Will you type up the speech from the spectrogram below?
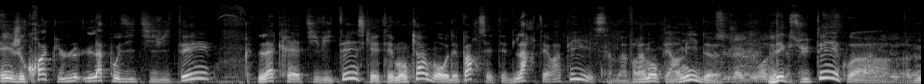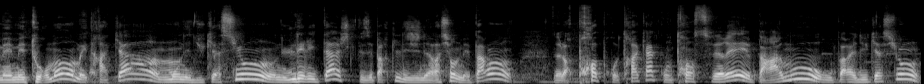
Et je crois que la positivité, la créativité, ce qui a été mon cas, moi au départ, c'était de l'art-thérapie. Ça m'a vraiment permis d'exuter, quoi. Mes, mes, tourments, mes tracas, mon éducation, l'héritage qui faisait partie des générations de mes parents, de leurs propres tracas qu'on transférait par amour ou par éducation.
